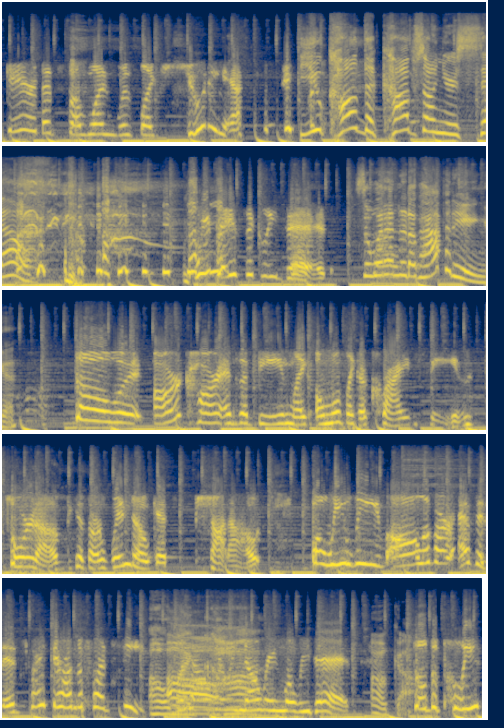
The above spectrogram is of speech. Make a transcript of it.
scared that someone was like shooting at us. You called the cops on yourself. we basically did. So what ended up happening? So our car ends up being like almost like a crime scene, sort of, because our window gets shot out. But we leave all of our evidence right there on the front seat. Oh my without really knowing what we did. Oh God. So the police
